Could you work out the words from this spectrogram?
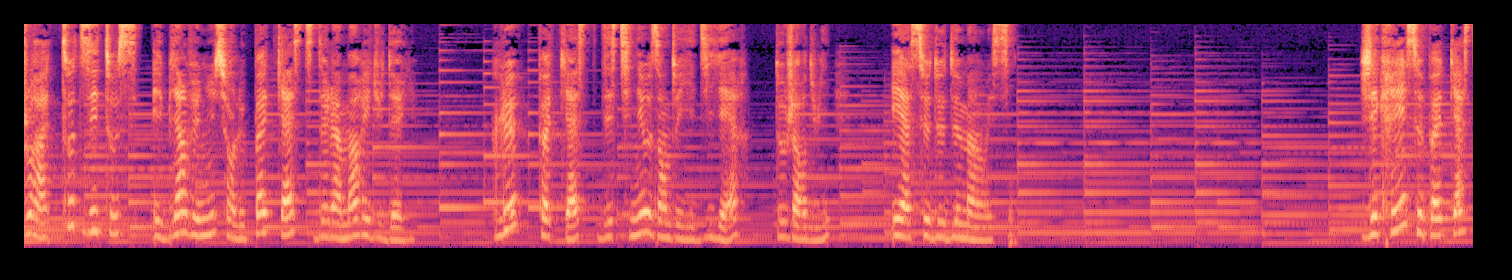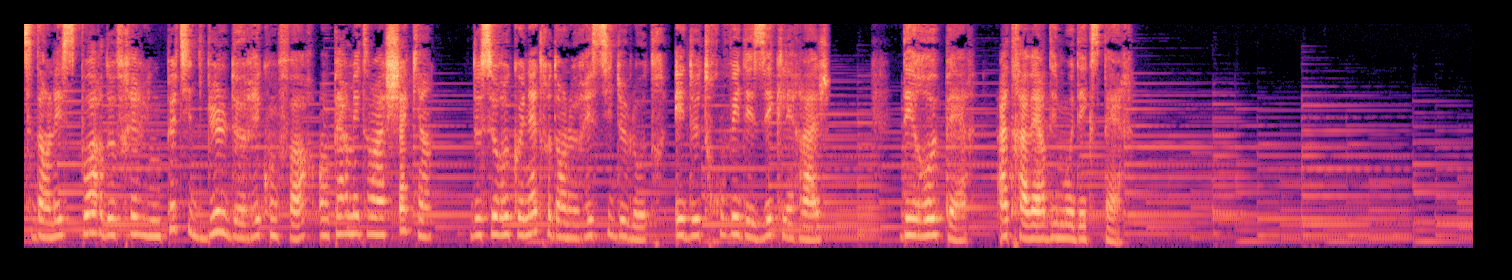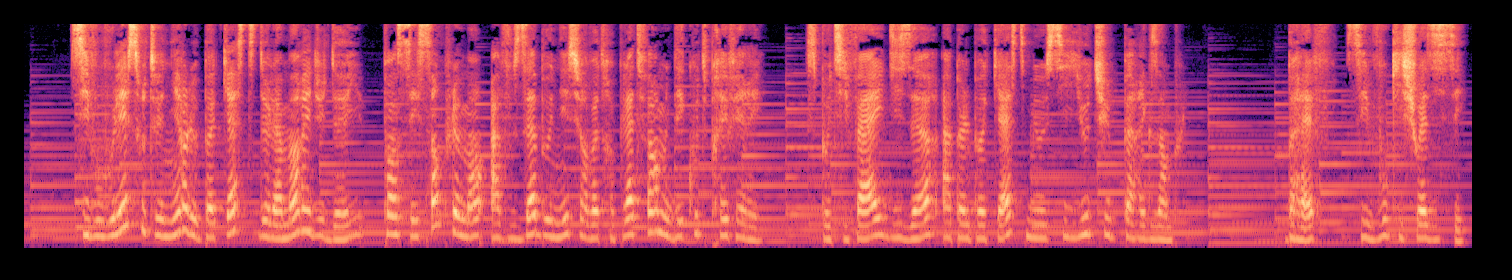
Bonjour à toutes et tous et bienvenue sur le podcast de la mort et du deuil. Le podcast destiné aux endeuillés d'hier, d'aujourd'hui et à ceux de demain aussi. J'ai créé ce podcast dans l'espoir d'offrir une petite bulle de réconfort en permettant à chacun de se reconnaître dans le récit de l'autre et de trouver des éclairages, des repères à travers des mots d'experts. Si vous voulez soutenir le podcast de la mort et du deuil, pensez simplement à vous abonner sur votre plateforme d'écoute préférée. Spotify, Deezer, Apple Podcast, mais aussi YouTube par exemple. Bref, c'est vous qui choisissez.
